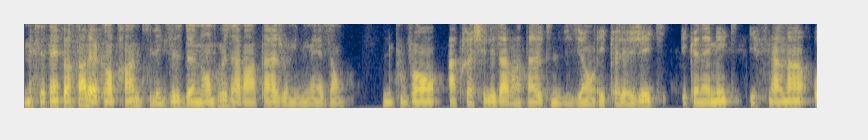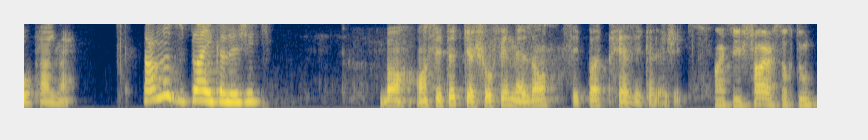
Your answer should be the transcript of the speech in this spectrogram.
Mais c'est important de comprendre qu'il existe de nombreux avantages aux mini-maisons. Nous pouvons approcher les avantages d'une vision écologique, économique et finalement au plan humain. Parle-nous du plan écologique. Bon, on sait tous que chauffer une maison, c'est pas très écologique. Ouais, c'est cher surtout.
